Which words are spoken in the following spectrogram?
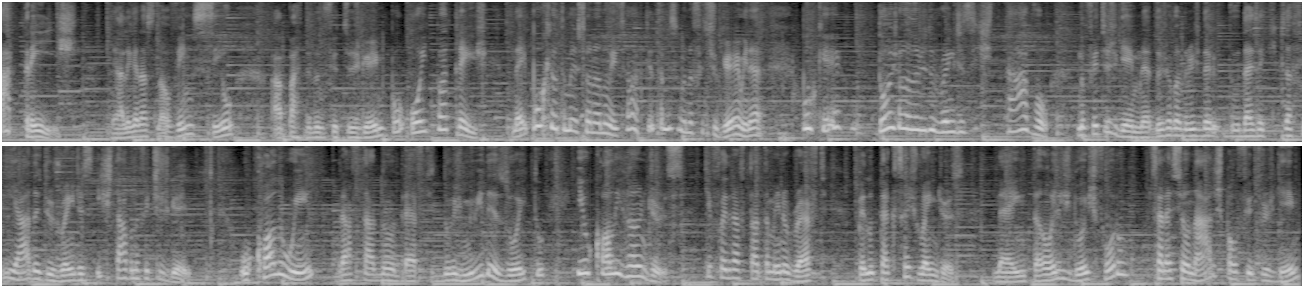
a 3. Né? A Liga Nacional venceu a partida do Futures Game por 8 a 3 né? E por que eu tô mencionando isso? Ah, porque eu tô mencionando o Futures Game, né? Porque dois jogadores do Rangers estavam no Futures Game, né? Dois jogadores do, das equipes afiliadas dos Rangers estavam no Futures Game. O Colin Wynn, draftado no draft de 2018, e o Colin Rangers, que foi draftado também no draft pelo Texas Rangers, né? Então eles dois foram selecionados para o Futures Game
